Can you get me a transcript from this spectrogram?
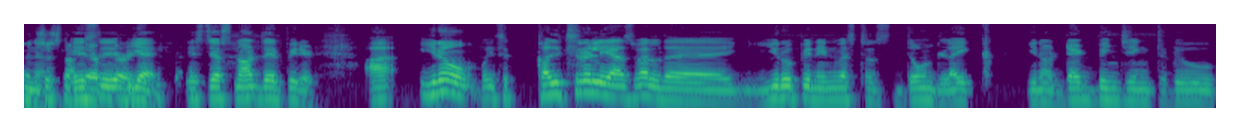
it's No, just not it's there. the- Period. Yeah, it's just not there period. Uh, you know, it's a, culturally as well. The European investors don't like you know debt binging to do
